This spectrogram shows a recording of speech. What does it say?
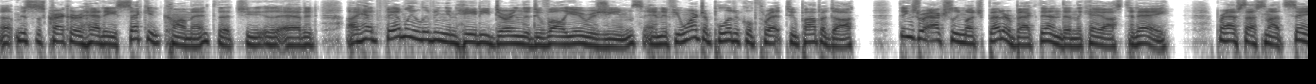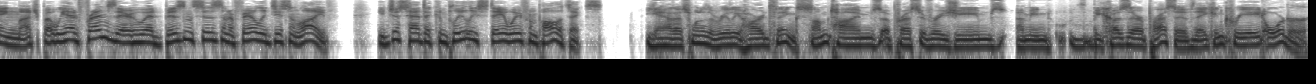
Uh, Mrs. Cracker had a second comment that she uh, added I had family living in Haiti during the Duvalier regimes, and if you weren't a political threat to Papa Doc, things were actually much better back then than the chaos today. Perhaps that's not saying much, but we had friends there who had businesses and a fairly decent life. You just had to completely stay away from politics. Yeah, that's one of the really hard things. Sometimes oppressive regimes, I mean, because they're oppressive, they can create order.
